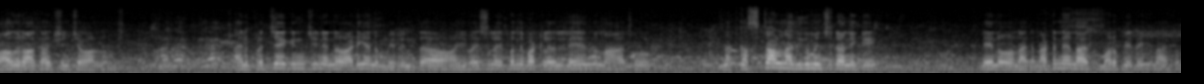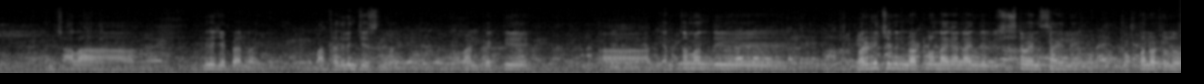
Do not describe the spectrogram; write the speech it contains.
బాగును ఆకాంక్షించేవాళ్ళు. ఆయన ప్రత్యేకించి నేను అడిగాను మీరు ఇంత ఈ వయసులో ఇబ్బంది పడలేదు లేదు నాకు నా కష్టాలను అధిగమించడానికి నేను నాకు నటనే నాకు మరుపు నాకు. చాలా ఇదిగా చెప్పారు నాకు. బాగా కదిలించేసింది నాకు. అలాంటి వ్యక్తి ఎంతమంది పరిణి చెందిన నటులు ఉన్నా కానీ ఆయన విశిష్టమైన శైలి గొప్ప నటులు.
